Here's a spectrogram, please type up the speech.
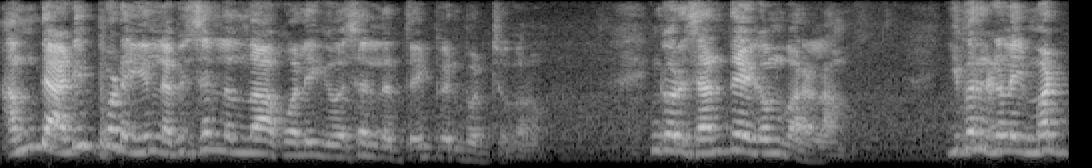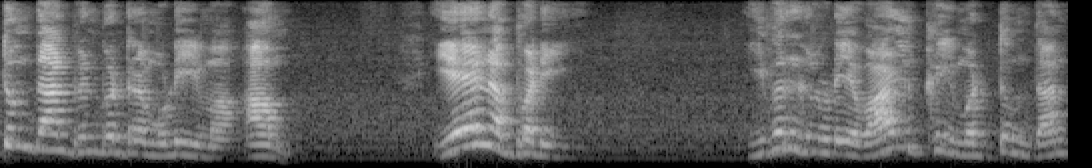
அந்த அடிப்படையில் நபி அலிகி வசல்லத்தை பின்பற்றுகிறோம். இங்க ஒரு சந்தேகம் வரலாம். இவர்களை மட்டும் தான் பின்பற்ற முடியுமா? ஆம். ஏன் அப்படி? இவர்களுடைய வாழ்க்கை மட்டும்தான்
